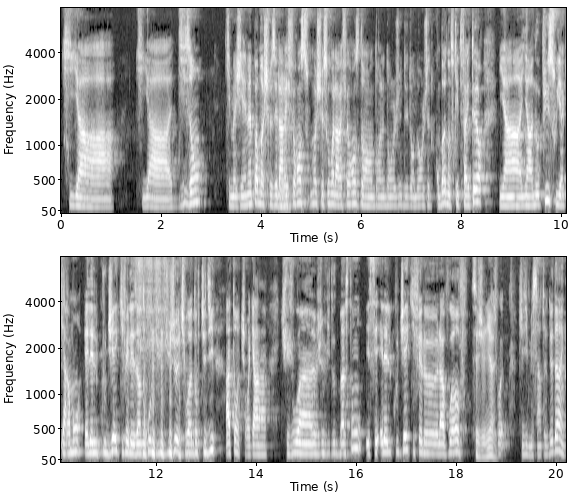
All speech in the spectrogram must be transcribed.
qui a, qui a 10 ans, t'imaginais même pas. Moi, je faisais la référence. Moi, je fais souvent la référence dans, dans, dans le jeu de, dans, dans, le jeu de combat, dans Street Fighter. Il y a un, il y a un opus où il y a carrément LL Cool J qui fait les intros du, du, jeu, tu vois. Donc, tu dis, attends, tu regardes, tu joues à un jeu vidéo de baston et c'est LL Cool J qui fait le, la voix off. C'est génial. Tu, vois, tu dis, mais c'est un truc de dingue.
